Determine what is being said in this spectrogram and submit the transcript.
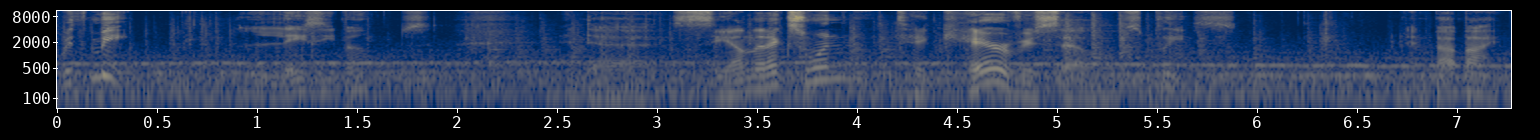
with me, Lazy Bones. And uh, see you on the next one. Take care of yourselves, please. And bye bye.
